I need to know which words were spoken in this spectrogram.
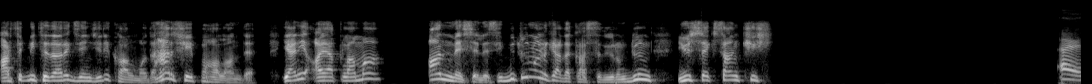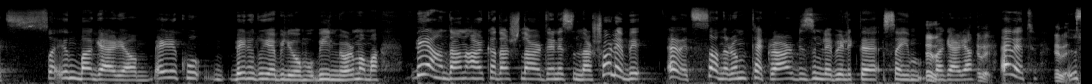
Artık bir tedarik zinciri kalmadı. Her şey pahalandı. Yani ayaklama an meselesi. Bütün ülkelerde kastediyorum. Dün 180 kişi Evet, Sayın Bageryan, beni, beni duyabiliyor mu bilmiyorum ama bir yandan arkadaşlar denesinler. Şöyle bir, evet sanırım tekrar bizimle birlikte Sayın Evet, Bageryan. evet, evet, evet.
